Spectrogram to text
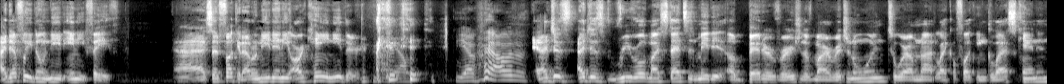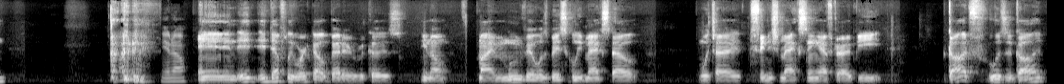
I definitely don't need any faith. I said, fuck it, I don't need any arcane either. yeah, yeah, I was, And I just I just rerolled my stats and made it a better version of my original one to where I'm not like a fucking glass cannon. you know, and it, it definitely worked out better because you know my Moonveil was basically maxed out, which I finished maxing after I beat God. Was it God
